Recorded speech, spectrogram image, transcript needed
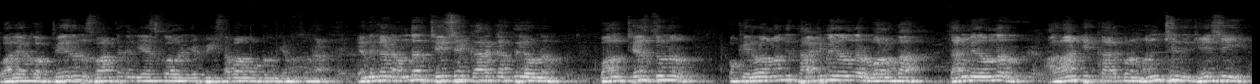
వాళ్ళ యొక్క పేరును స్వార్థకం చేసుకోవాలని చెప్పి సభాముఖం చెప్తున్నాడు. ఎందుకంటే అందరు చేసే కార్యకర్తలే ఉన్నారు. వాళ్ళు చేస్తున్నారు. ఒక ఇరవై మంది తాటి మీద ఉన్నారు. వాళ్ళు ఒక దాని మీద ఉన్నారు. అలాంటి కార్యక్రమం మంచిది చేసి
